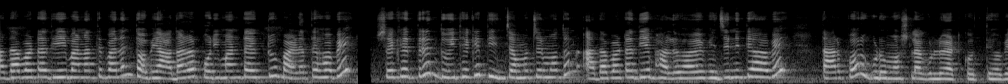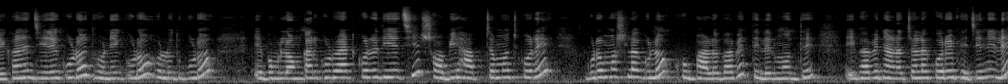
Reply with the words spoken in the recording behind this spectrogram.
আদা বাটা দিয়েই বানাতে পারেন, তবে আদার পরিমাণটা একটু বাড়াতে হবে। সেক্ষেত্রে দুই থেকে তিন চামচের মতন আদা বাটা দিয়ে ভালোভাবে ভেজে নিতে হবে। তারপর গুঁড়ো মশলাগুলো অ্যাড করতে হবে। এখানে জিরে গুঁড়ো, ধনে গুঁড়ো, হলুদ গুঁড়ো এবং লঙ্কার গুঁড়ো অ্যাড করে দিয়েছি। সবই হাফ চামচ করে গুঁড়ো মশলাগুলো খুব ভালোভাবে তেলের মধ্যে এইভাবে নাড়াচাড়া করে ভেজে নিলে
